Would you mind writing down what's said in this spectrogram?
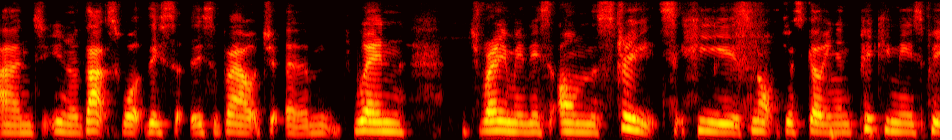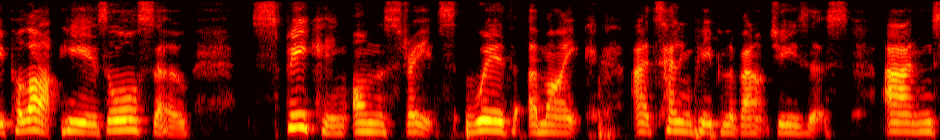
and you know that's what this is about. Um, when Raymond is on the streets he is not just going and picking these people up he is also speaking on the streets with a mic uh, telling people about jesus and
